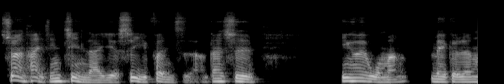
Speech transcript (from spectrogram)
虽然他已经进来也是一份子啊，但是因为我们每个人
